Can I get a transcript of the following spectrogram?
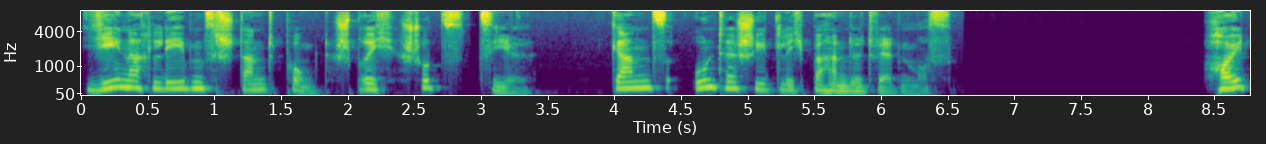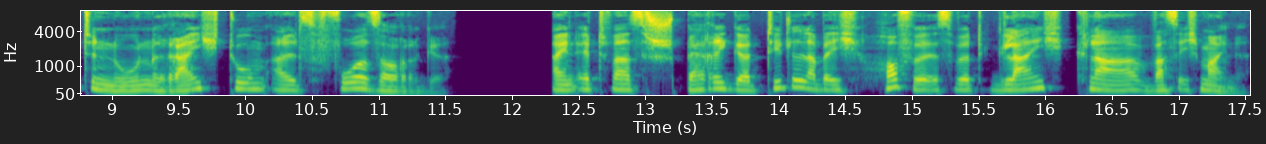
je nach Lebensstandpunkt, sprich Schutzziel, ganz unterschiedlich behandelt werden muss. Heute nun Reichtum als Vorsorge. Ein etwas sperriger Titel, aber ich hoffe, es wird gleich klar, was ich meine.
